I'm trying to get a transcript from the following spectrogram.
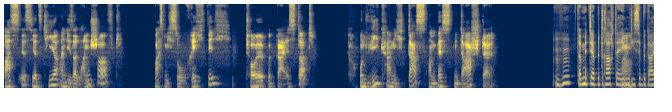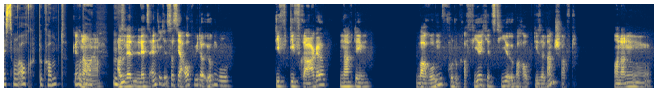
was ist jetzt hier an dieser Landschaft, was mich so richtig toll begeistert und wie kann ich das am besten darstellen? Mhm, damit der Betrachter ja. eben diese Begeisterung auch bekommt. Genau, oder? ja. Mhm. Also le letztendlich ist das ja auch wieder irgendwo die, die Frage nach dem, warum fotografiere ich jetzt hier überhaupt diese Landschaft? Und dann,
